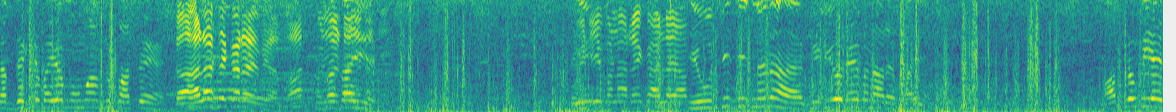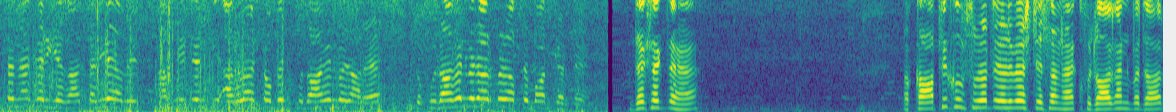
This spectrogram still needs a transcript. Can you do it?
तब देख के भैया मुँह में लुकाते हैं। कहला से कर रहे हैं भैया बताइए। वीडियो बना रहे ये ऊँची चीज़ नहीं ना है वीडियो नहीं बना रहे भाई। आप लोग भी ऐसा ना करिएगा। चलिए अब इस अपनी ट्रेन की अगला स्टॉपेज खुदागंज बाज़ार है। तो खुदागंज बाज़ार पर आपसे बात करते हैं। देख सकते हैं। काफ़ी खूबसूरत रेलवे स्टेशन है खुदागंज बाज़ार।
